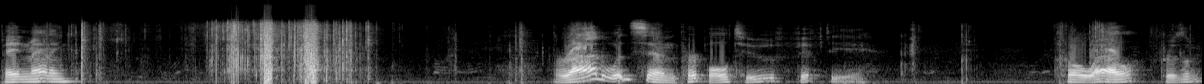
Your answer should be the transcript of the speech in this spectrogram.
Peyton Manning. Rod Woodson, purple, 250. Crowell, prizm.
